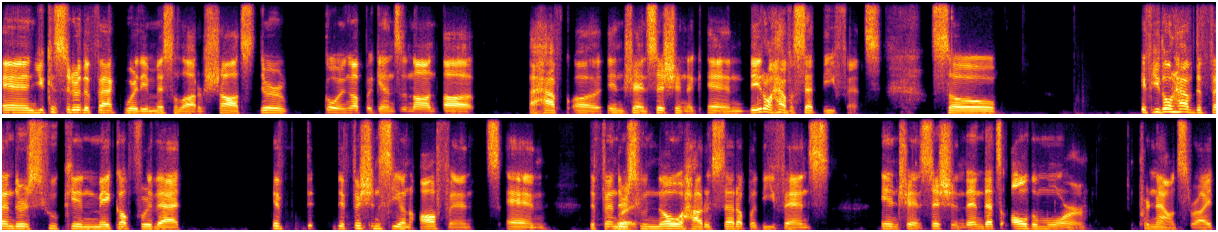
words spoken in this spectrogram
And you consider the fact where they miss a lot of shots, they're going up against a non uh a half uh in transition and they don't have a set defense. So if you don't have defenders who can make up for that if deficiency on offense and defenders right. who know how to set up a defense in transition, then that's all the more pronounced, right?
